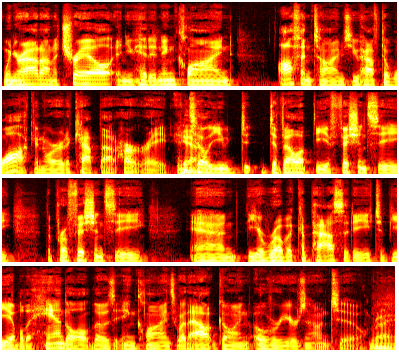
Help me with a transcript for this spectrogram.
When you're out on a trail and you hit an incline, oftentimes you have to walk in order to cap that heart rate Yeah. until you d- develop the efficiency, the proficiency, and the aerobic capacity to be able to handle those inclines without going over your zone two. Right.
